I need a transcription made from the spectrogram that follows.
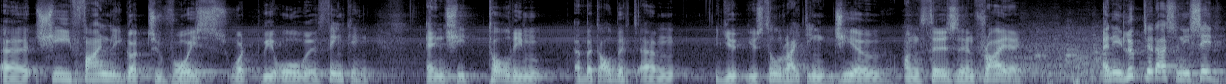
Uh, she finally got to voice what we all were thinking, and she told him, uh, "But Albert, um, you, you're still writing geo on Thursday and Friday." and he looked at us and he said,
